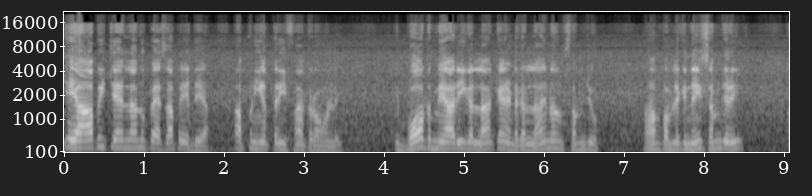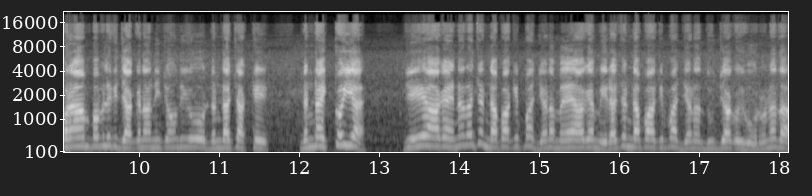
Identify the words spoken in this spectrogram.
ਇਹ ਆਪ ਹੀ ਚੈਨਲਾਂ ਨੂੰ ਪੈਸਾ ਭੇਜਦੇ ਆ, ਆਪਣੀਆਂ ਤਾਰੀਫਾਂ ਕਰਾਉਣ ਲਈ। ਇਹ ਬਹੁਤ ਮਿਆਰੀ ਗੱਲਾਂ, ਘੈਂਟ ਗੱਲਾਂ, ਇਹਨਾਂ ਨੂੰ ਸਮਝੋ। ਆਮ ਪਬਲਿਕ ਨਹੀਂ ਸਮਝ ਰਹੀ। ਪਰ ਆਮ ਪਬਲਿਕ ਜਾਗਣਾ ਨਹੀਂ ਚਾਹੁੰਦੀ, ਉਹ ਡੰਡਾ ਚੱਕ ਕੇ, ਡੰਡਾ ਇੱਕੋ ਹੀ ਹੈ ਜੇ ਆ ਗਿਆ ਇਹਨਾਂ ਦਾ ਝੰਡਾ ਪਾ ਕੇ ਭੱਜ ਜਾਣਾ ਮੈਂ ਆ ਗਿਆ, ਮੇਰਾ ਝੰਡਾ ਪਾ ਕੇ ਭੱਜ ਜਾਣਾ ਦੂਜਾ ਕੋਈ ਹੋਰ ਉਹਨਾਂ ਦਾ,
